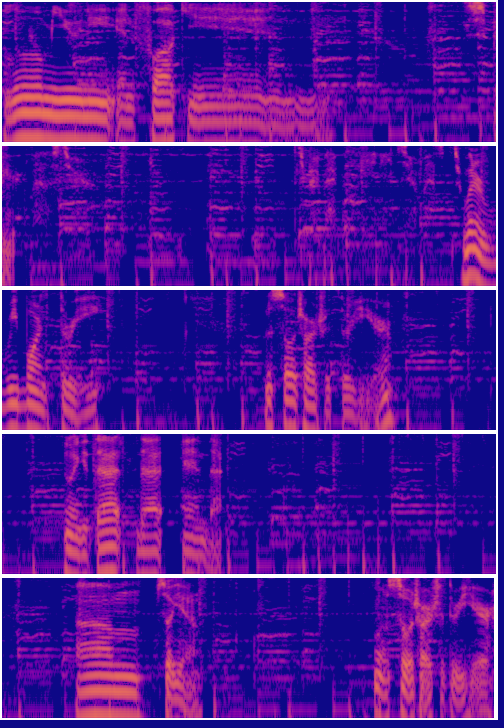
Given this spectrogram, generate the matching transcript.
Bloom, Uni, and fucking So we're going to Reborn 3. I'm going to Soul Charge for 3 here. I'm going to get that, that, and that. Um, so yeah. I'm going to Soul Charge for 3 here.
